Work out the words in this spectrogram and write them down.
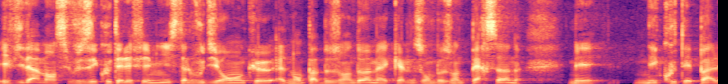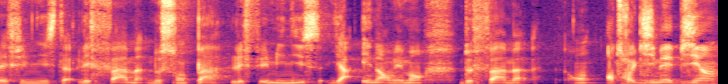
Évidemment, si vous écoutez les féministes, elles vous diront qu'elles n'ont pas besoin d'hommes et qu'elles ont besoin de personne. Mais n'écoutez pas les féministes. Les femmes ne sont pas les féministes. Il y a énormément de femmes entre guillemets bien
